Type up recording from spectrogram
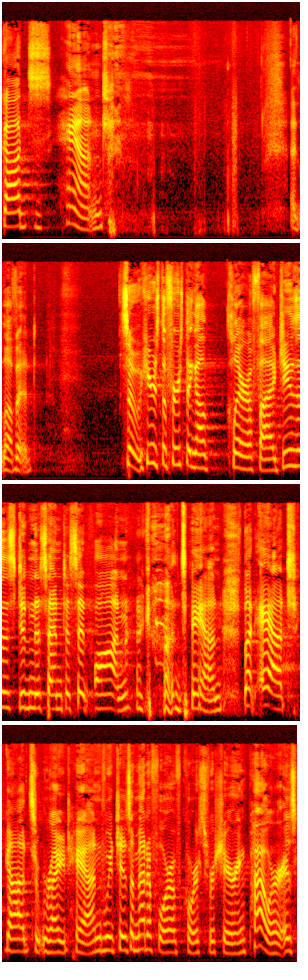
God's hand. I love it. So here's the first thing I'll clarify Jesus didn't ascend to sit on God's hand, but at God's right hand, which is a metaphor, of course, for sharing power. As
